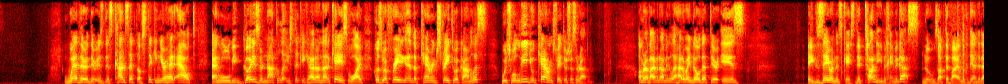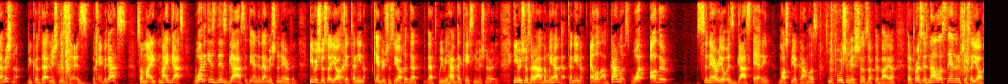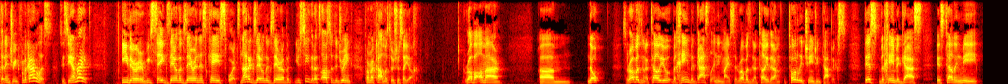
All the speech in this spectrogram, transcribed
whether there is this concept of sticking your head out and will be geyser not to let you stick your head on that case. Why? Because we're afraid you're end up carrying straight to a carmelis, which will lead you carrying straight to a Shasarabim. How do I know that there is a gzeir in this case? Diktani v'chein begas. No, zakdavai. Look at the end of that Mishnah because that Mishnah says v'chein begas. So my my gas. What is this gas at the end of that Mishnah in Eruvin? Irish tanina. Can't be Rishus That that we, we have that case in the Mishnah already. Irish Rabin. We have that tanina. Elalav karmelis. What other scenario is gas adding must be a karmelis. It's mefurish Mishnah zakdabaya that a person is not allowed to stand in Rishus Hayachid and drink from a karmelis. So you see, I'm right either we say Gzer Gzera in this case, or it's not a Gzer Gzera, but you see that it's also to drink from a Kalmas to Shusayach. Rava Amar, um, no. So Rava is going to tell you, V'chein begas le'inin. Rava is going to tell you that I'm totally changing topics. This V'chein begas is telling me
